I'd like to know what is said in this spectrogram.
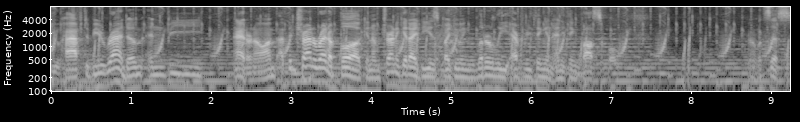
you have to be random and be... I don't know, i have been trying to write a book, and I'm trying to get ideas by doing literally everything and anything possible. Oh, what's this?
